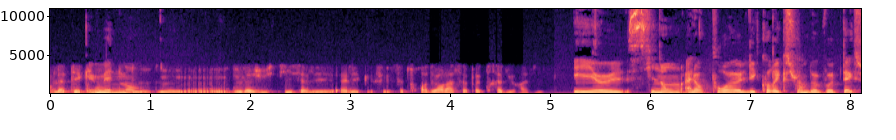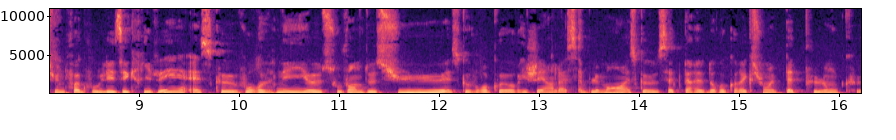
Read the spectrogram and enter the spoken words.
la technique de, de, la justice, elle est, elle est, cette froideur-là, ça peut être très dur à vivre. Et euh, sinon, alors pour euh, les corrections de vos textes, une fois que vous les écrivez, est-ce que vous revenez euh, souvent dessus? Est-ce que vous recorrigez inlassablement? Est-ce que cette période de recorrection est peut-être plus longue que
